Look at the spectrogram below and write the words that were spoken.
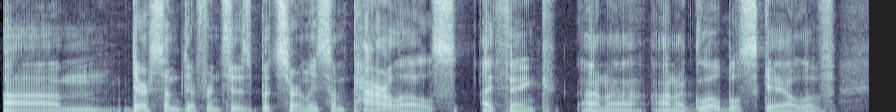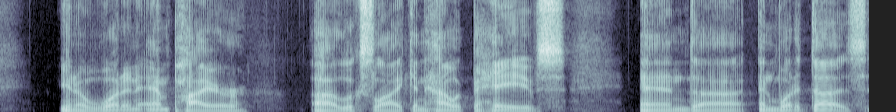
um, there are some differences, but certainly some parallels. I think on a on a global scale of, you know, what an empire uh, looks like and how it behaves, and uh, and what it does.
